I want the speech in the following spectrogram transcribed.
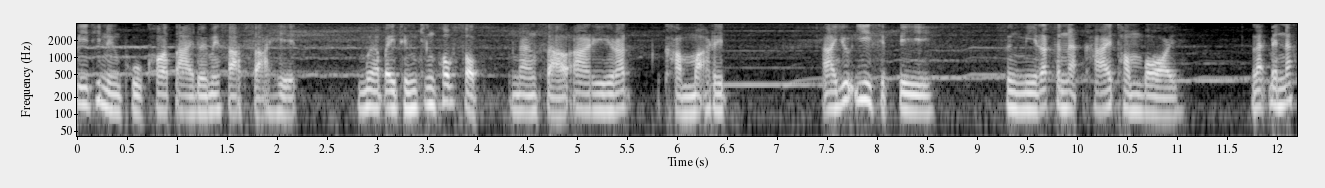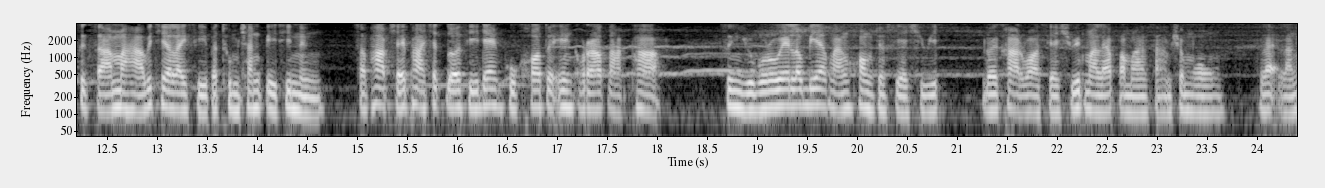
ปีที่หนึ่งผูกคอตายโดยไม่ทราบสาเหตุ เมื่อไปถึงจึงพบศพนางสาวอารีรัตน์ขำมริตอายุ 20 ปี ซึ่งมีลักษณะคล้ายทอมบอย และเป็นนักศึกษามหาวิทยาลัยศรีปทุมชั้นปีที่หนึ่ง สภาพใช้ผ้าเช็ดตัวสีแดงผูกคอตัวเองกับราวตากผ้า ซึ่งอยู่บริเวณระเบียงหลังห้องจนเสียชีวิต โดยคาดว่าเสียชีวิตมาแล้วประมาณ 3 ชั่วโมง และหลัง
